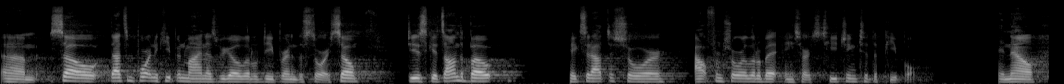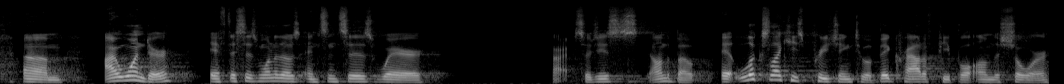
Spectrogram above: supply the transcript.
Um, so that's important to keep in mind as we go a little deeper into the story. So Jesus gets on the boat, takes it out to shore, out from shore a little bit, and he starts teaching to the people. And now, um, I wonder if this is one of those instances where all right, so Jesus on the boat. It looks like he's preaching to a big crowd of people on the shore.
